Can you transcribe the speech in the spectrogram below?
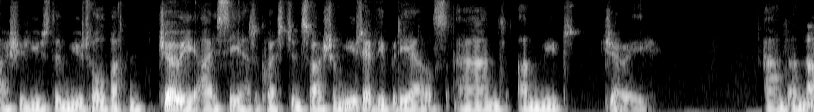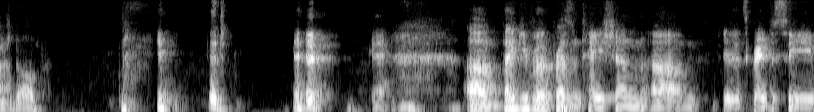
I should use the mute all button. Joey, I see, has a question, so I shall mute everybody else and unmute Joey and unmute Oh. Bob. Good. okay. Um, thank you for the presentation. Um, it's great to see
